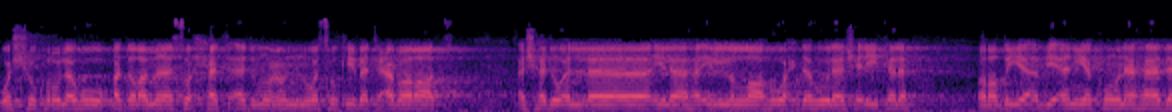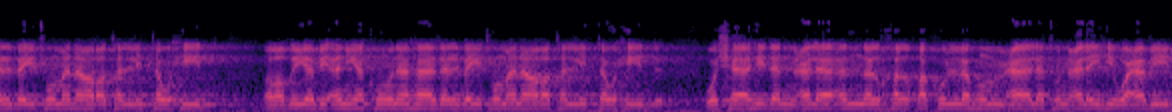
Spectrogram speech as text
والشكر له قدر ما سحت أدمع وسكبت عبرات. أشهد أن لا إله إلا الله وحده لا شريك له. رضي بأن يكون هذا البيت منارة للتوحيد. رضي بأن يكون هذا البيت منارة للتوحيد. وشاهدا على أن الخلق كلهم عالة عليه وعبيد.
